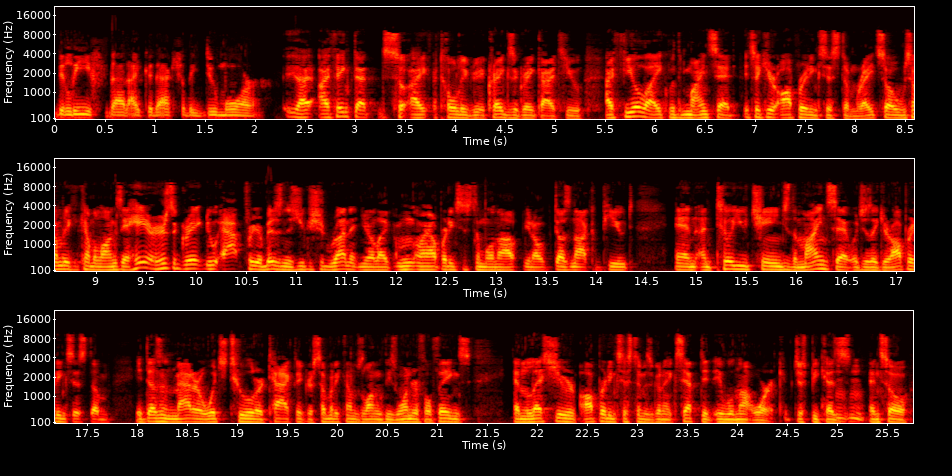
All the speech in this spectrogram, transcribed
belief that I could actually do more. Yeah, I think that so I totally agree. Craig's a great guy too. I feel like with mindset, it's like your operating system, right? So somebody could come along and say, "Hey, here's a great new app for your business. You should run it." And you're like, mm, "My operating system will not, you know, does not compute." And until you change the mindset, which is like your operating system, it doesn't matter which tool or tactic or somebody comes along with these wonderful things. Unless your operating system is going to accept it, it will not work just because. Mm-hmm. And so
